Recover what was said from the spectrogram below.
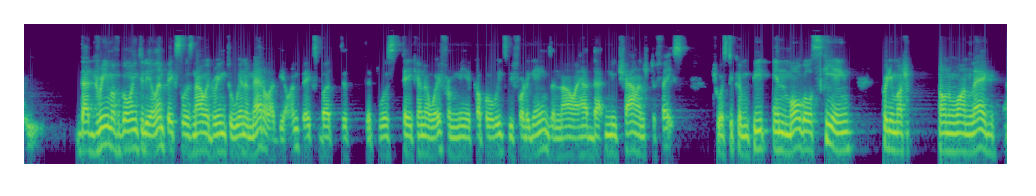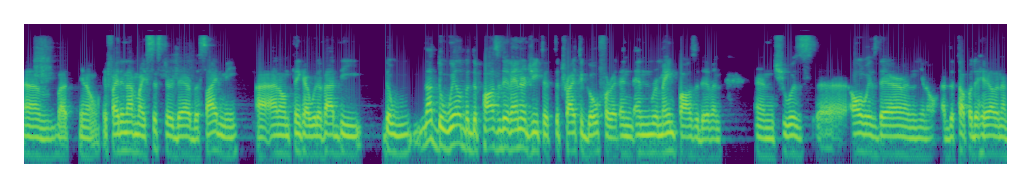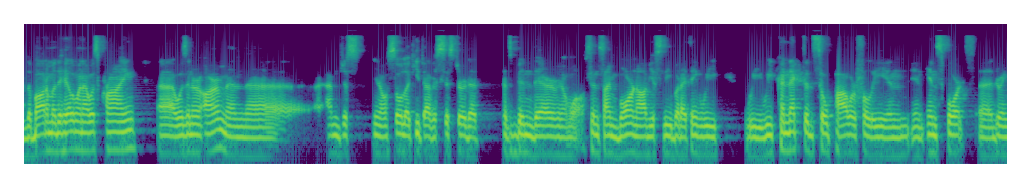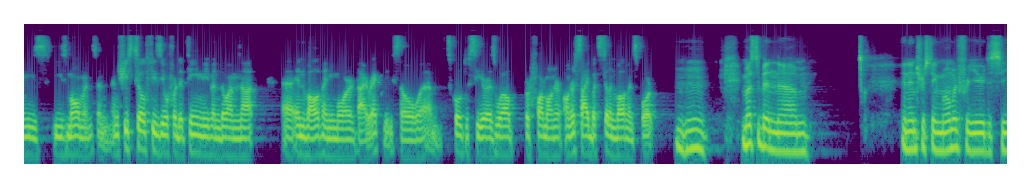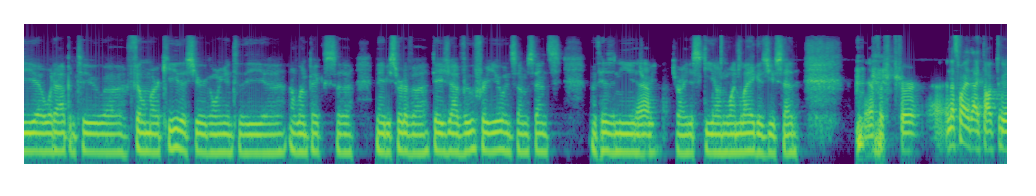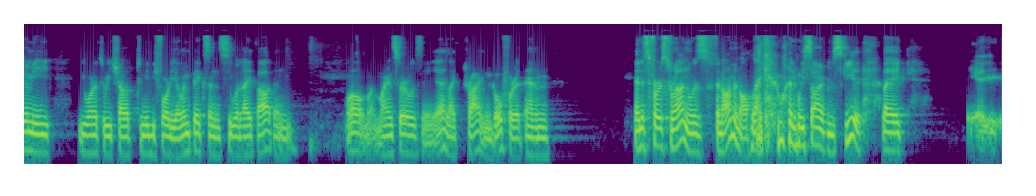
that dream of going to the Olympics was now a dream to win a medal at the Olympics, but it, it was taken away from me a couple of weeks before the games. And now I had that new challenge to face, which was to compete in mogul skiing pretty much on one leg. Um, but you know, if I didn't have my sister there beside me, I, I, don't think I would have had the the not the will, but the positive energy to to try to go for it and and remain positive. And and she was uh, always there, and you know, at the top of the hill and at the bottom of the hill when I was crying, uh, was in her arm, and uh, I'm just you know so lucky to have a sister that that's been there, you know, well, since I'm born, obviously. But I think we we we connected so powerfully in in, in sports uh, during these these moments and and she's still physio for the team even though i'm not uh, involved anymore directly so um, it's cool to see her as well perform on her on her side but still involved in sport mm-hmm. It must have been um, an interesting moment for you to see uh, what happened to uh, Phil Marquis this year going into the uh, Olympics. Uh, maybe sort of a deja vu for you in some sense with his knee injury, yeah. trying to ski on one leg, as you said. yeah, for sure. Uh, and that's why I talked to him. He he wanted to reach out to me before the Olympics and see what I thought. And well, my, my answer was yeah, like try and go for it. And and his first run was phenomenal. Like when we saw him ski, like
